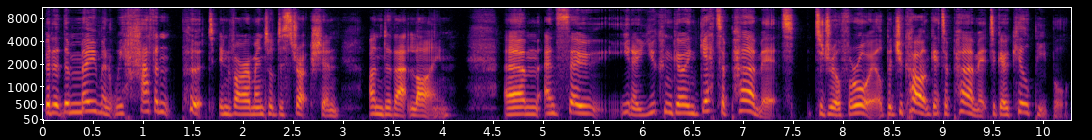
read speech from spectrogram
But at the moment, we haven't put environmental destruction under that line. Um, and so, you know, you can go and get a permit to drill for oil, but you can't get a permit to go kill people.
